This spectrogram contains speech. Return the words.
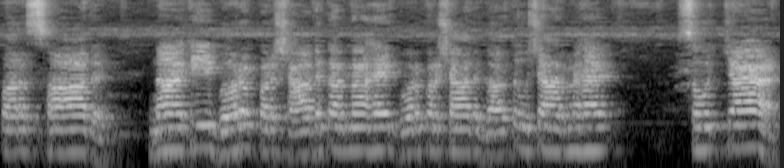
ਪ੍ਰਸਾਦ। ਨਾ ਕਿ ਗੁਰ ਪ੍ਰਸਾਦ ਕਰਨਾ ਹੈ, ਗੁਰ ਪ੍ਰਸਾਦ ਗਲਤ ਉਚਾਰਨ ਹੈ। ਸੋਚਾ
